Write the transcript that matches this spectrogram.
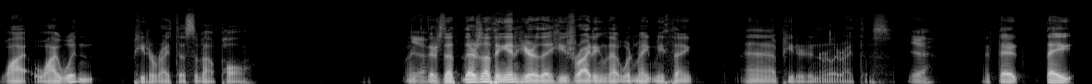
why why wouldn't Peter write this about Paul? Like, Yeah. There's no, there's nothing in here that he's writing that would make me think, eh, Peter didn't really write this. Yeah. Like they they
